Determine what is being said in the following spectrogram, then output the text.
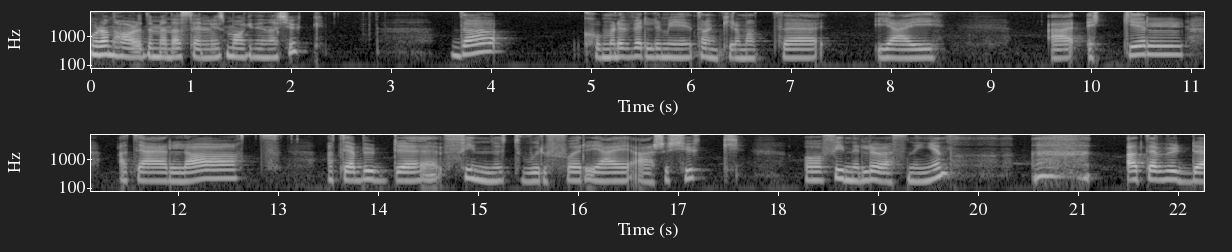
Hvordan har du det med deg selv hvis magen din er tjukk? Da kommer det veldig mye tanker om at eh, jeg er ekkel, at jeg er lat, at jeg burde finne ut hvorfor jeg er så tjukk, og finne løsningen. At jeg burde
